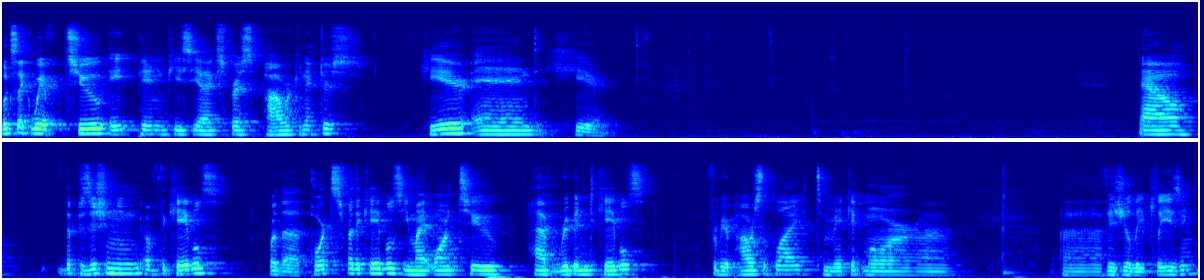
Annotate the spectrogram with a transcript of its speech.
Looks like we have two 8-pin PCI Express power connectors here and here. Now, the positioning of the cables or the ports for the cables, you might want to have ribboned cables from your power supply to make it more uh, uh, visually pleasing.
